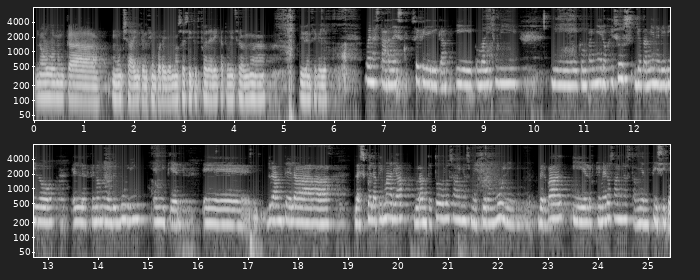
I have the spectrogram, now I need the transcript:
no hubo nunca mucha intención por ello. No sé si tú, Federica, tuviste la misma vivencia que yo. Buenas tardes, soy Federica y como ha dicho mi, mi compañero Jesús, yo también he vivido el fenómeno del bullying en mi piel. Eh, durante la, la escuela primaria, durante todos los años me hicieron bullying verbal y en los primeros años también físico.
